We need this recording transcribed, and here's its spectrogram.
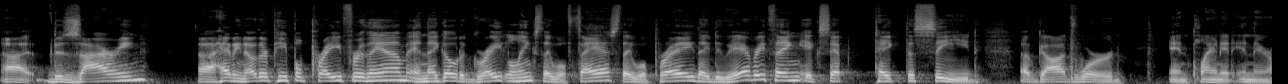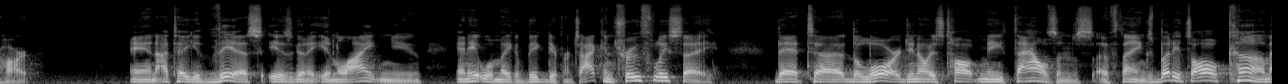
uh, desiring, uh, having other people pray for them, and they go to great lengths. They will fast, they will pray, they do everything except take the seed of God's Word and plant it in their heart. And I tell you, this is going to enlighten you and it will make a big difference. I can truthfully say that uh, the Lord, you know, has taught me thousands of things, but it's all come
